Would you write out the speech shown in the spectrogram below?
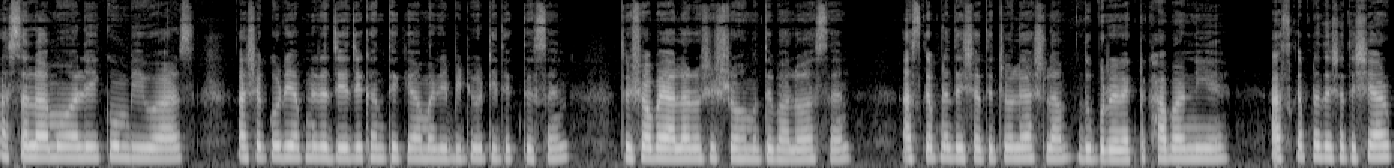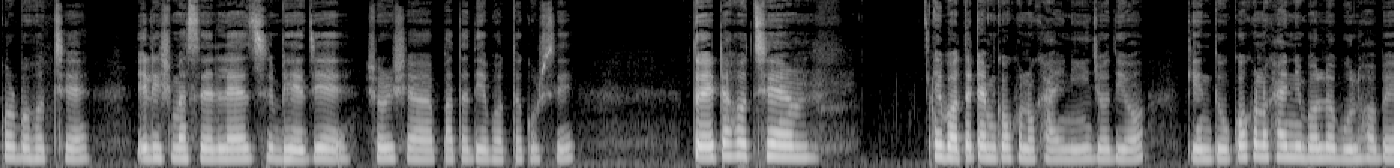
আসসালামু আলাইকুম ভিউয়ার্স। আশা করি আপনারা যে যেখান থেকে আমার এই ভিডিওটি দেখতেছেন, তো সবাই আল্লাহর অশেষ রহমতে ভালো আছেন। আজকে আপনাদের সাথে চলে আসলাম দুপুরের একটা খাবার নিয়ে। আজকে আপনাদের সাথে শেয়ার করব হচ্ছে ইলিশ মাছের লেজ ভেজে সরিষা পাতা দিয়ে ভর্তা করছি। তো এটা হচ্ছে, এই ভর্তাটা আমি কখনো খাইনি যদিও, কিন্তু কখনো খাইনি বললেও ভুল হবে।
